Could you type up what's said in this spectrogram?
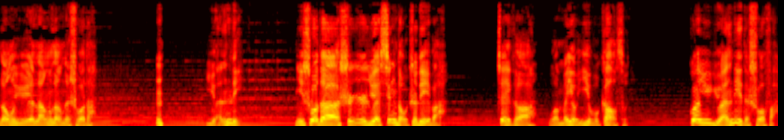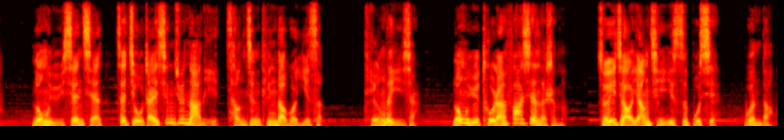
龙宇冷冷的说道。哼，元力？你说的是日月星斗之力吧？这个我没有义务告诉你。关于元力的说法，龙宇先前在九宅星君那里曾经听到过一次。停了一下，龙宇突然发现了什么，嘴角扬起一丝不屑，问道：“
